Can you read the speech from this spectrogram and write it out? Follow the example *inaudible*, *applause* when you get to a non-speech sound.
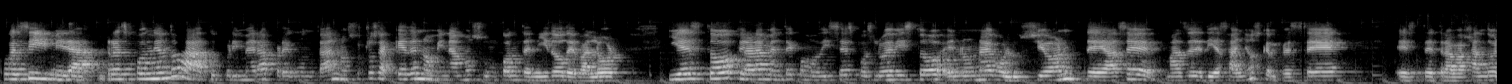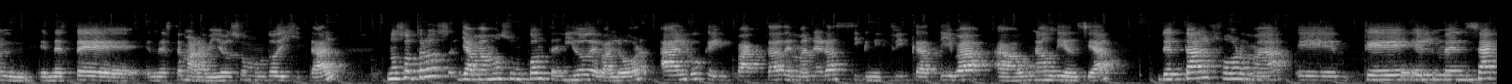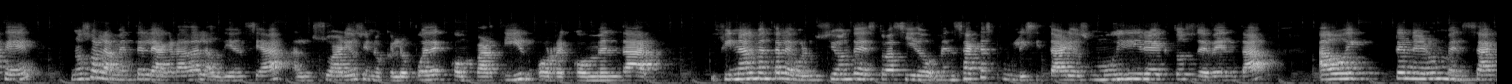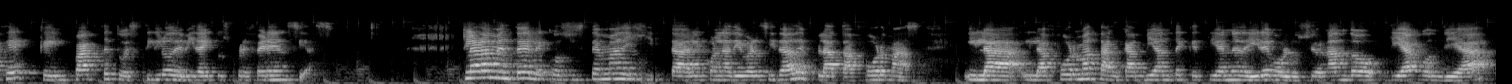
Pues sí, mira, respondiendo a tu primera pregunta, nosotros a qué denominamos un contenido de valor. Y esto claramente, como dices, pues lo he visto en una evolución de hace más de 10 años que empecé este, trabajando en, este, en este maravilloso mundo digital. Nosotros llamamos un contenido de valor algo que impacta de manera significativa a una audiencia, de tal forma eh, que el mensaje no solamente le agrada a la audiencia, al usuario, sino que lo puede compartir o recomendar. Y finalmente la evolución de esto ha sido mensajes publicitarios muy directos de venta a hoy tener un mensaje que impacte tu estilo de vida y tus preferencias. Claramente el ecosistema digital con la diversidad de plataformas y la, y la forma tan cambiante que tiene de ir evolucionando día con día,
